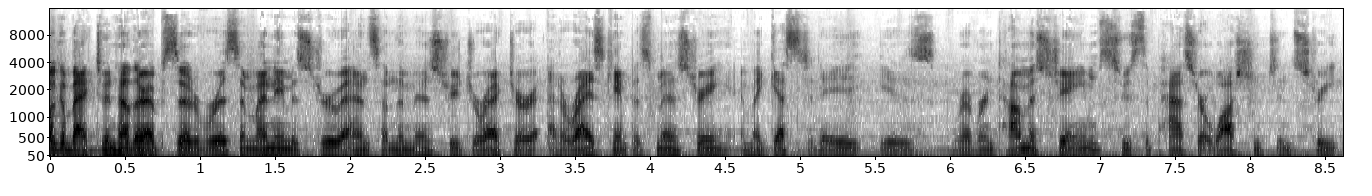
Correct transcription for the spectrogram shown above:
Welcome back to another episode of Arisen. My name is Drew Enns. I'm the ministry director at Arise Campus Ministry, and my guest today is Reverend Thomas James, who's the pastor at Washington Street,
